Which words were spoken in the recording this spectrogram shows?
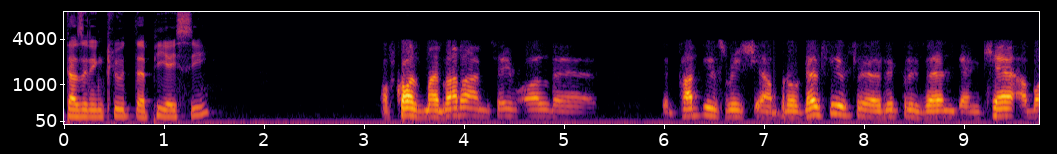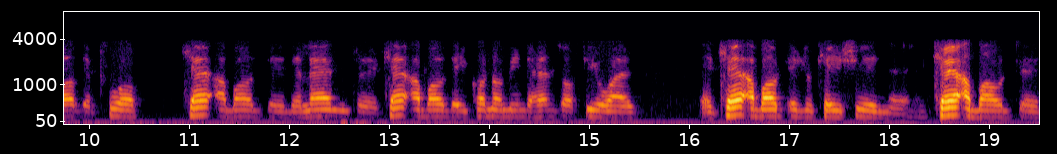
Does it include the PAC? Of course, my brother, I'm saying all the the parties which are progressive uh, represent and care about the poor, care about the, the land, uh, care about the economy in the hands of few, uh, care about education, uh, care about uh,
